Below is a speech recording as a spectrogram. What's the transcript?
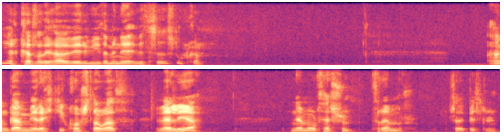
Ég kalla þig hafi verið víða með nefið, sagði stúlkan. Hann gaf mér ekki kost á að velja nema úr þessum þremur, sagði bildurinn,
